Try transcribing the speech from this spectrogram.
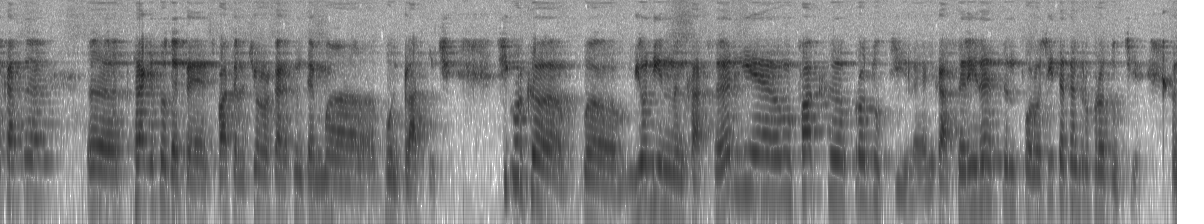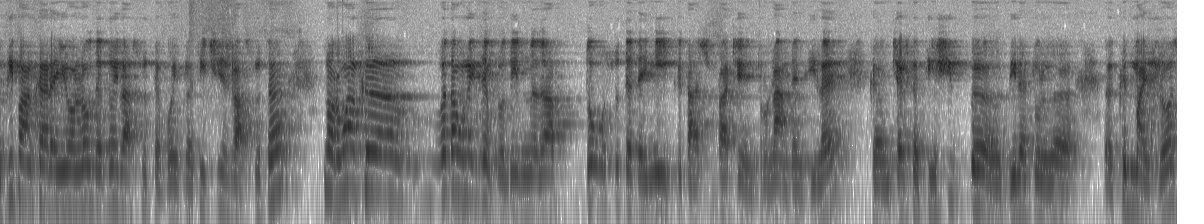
5%, ca să uh, treagă tot de pe spatele celor care suntem uh, buni plastici. Sigur că uh, eu din încasări îmi fac uh, producțiile. Încasările sunt folosite pentru producție. În clipa în care eu în loc de 2% voi plăti 5%, normal că, vă dau un exemplu, din 200 de mii cât aș face într-un an de zile, că încerc să țin și uh, biletul cât mai jos,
